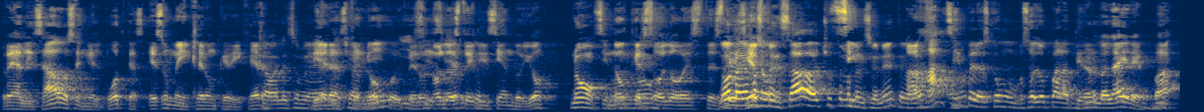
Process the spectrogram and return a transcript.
realizados en el podcast. Eso me dijeron que dijera. Cabal, eso me Vieras mí, loco, pero sí no lo estoy diciendo yo. No, sino no, que no. solo este No lo habíamos pensado, de hecho te Sí. lo mencioné. ¿te? Ajá, sí, Ajá. pero es como solo para tirarlo al aire, va,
